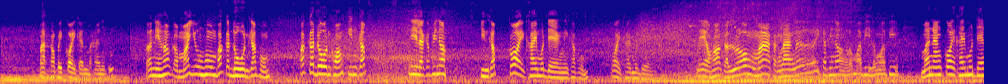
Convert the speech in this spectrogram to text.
ำมาเข้าไปก้อยกันมาฮานี่ตอนนี้เขากับมาอยู่โฮมพักกระโดนครับผม พักกระโดนของกินครับ นี่แหละครับพี่น้อง กินครับ ก้อยไข่มดแดงนี่ครับผมก้อยไข่มดแดงแล้วฮะก็ลงมาข้างล่างเลย ครับพี่น้องลงมาพี่ลงมาพี่ มานั่งก้อยไข่มดแดง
